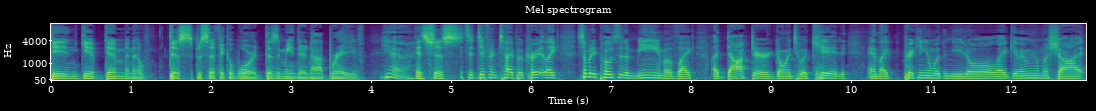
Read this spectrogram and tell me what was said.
they didn't give them an, a, this specific award doesn't mean they're not brave. Yeah. It's just it's a different type of courage. Like somebody posted a meme of like a doctor going to a kid and like pricking him with a needle, like giving him a shot,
